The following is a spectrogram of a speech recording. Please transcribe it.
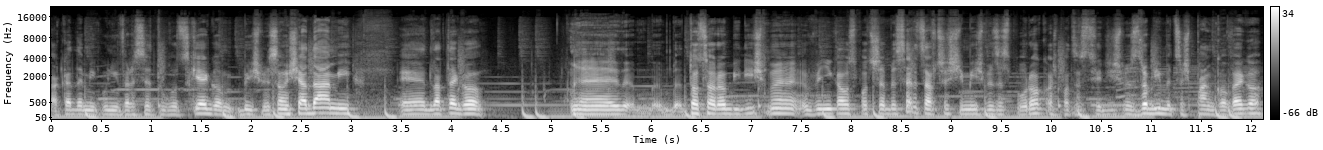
akademik Uniwersytetu Łódzkiego. Byliśmy sąsiadami, e, dlatego e, to, co robiliśmy, wynikało z potrzeby serca. Wcześniej mieliśmy zespół rock, aż potem stwierdziliśmy, zrobimy coś punkowego.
